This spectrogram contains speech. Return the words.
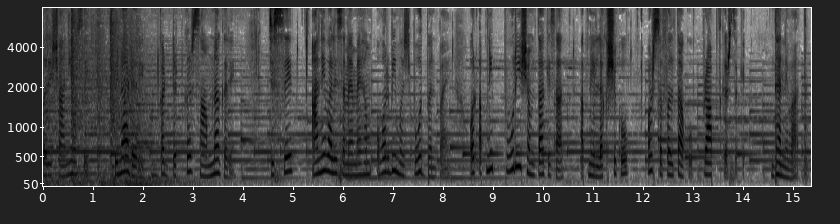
परेशानियों से बिना डरे उनका डटकर सामना करें, जिससे आने वाले समय में हम और भी मज़बूत बन पाए और अपनी पूरी क्षमता के साथ अपने लक्ष्य को और सफलता को प्राप्त कर सके। धन्यवाद।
